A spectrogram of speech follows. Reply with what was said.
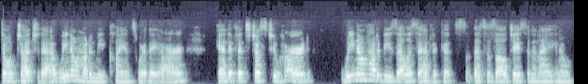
don't judge that. We know how to meet clients where they are. And if it's just too hard, we know how to be zealous advocates. This is all Jason and I, you know,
